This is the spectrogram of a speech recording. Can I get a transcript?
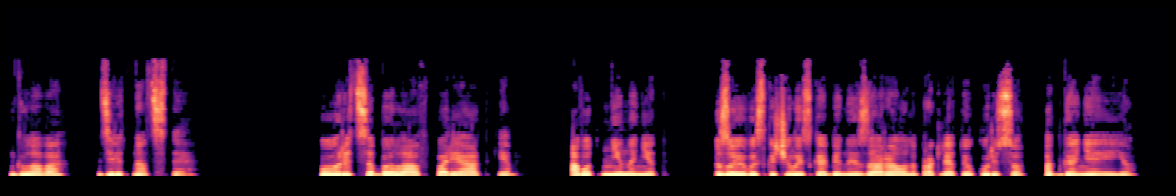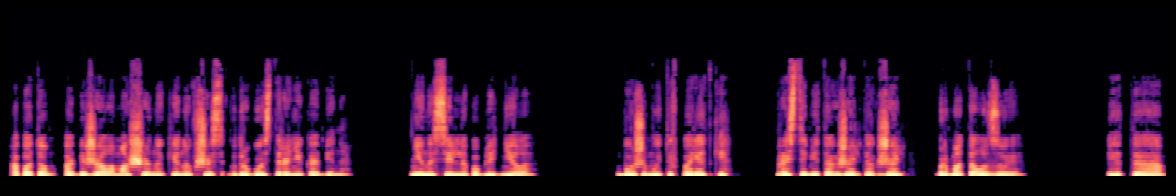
Глава девятнадцатая. Курица была в порядке, а вот Нина нет. Зоя выскочила из кабины и заорала на проклятую курицу, отгоняя ее, а потом обижала машину, кинувшись к другой стороне кабины. Нина сильно побледнела. «Боже мой, ты в порядке? Прости, мне так жаль, так жаль», — бормотала Зоя. Это...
